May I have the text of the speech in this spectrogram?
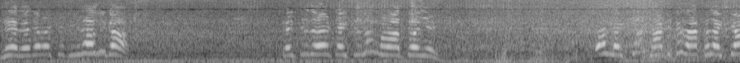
ਨੇਰੇ ਦੇ ਵਿੱਚ ਦੀਦਾ ਸੀਗਾ ਟਰੈਕਟਰ ਦਾ ਟਰੈਕਟਰ ਨਾ ਮਾਰ ਦੋ ਜੀ ਉਹ ਲਾਈਟਾਂ ਛੱਡ ਕੇ ਰੱਖ ਲਾਈਟਾਂ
